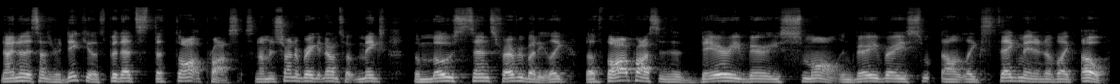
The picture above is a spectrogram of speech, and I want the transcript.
Now I know that sounds ridiculous, but that's the thought process, and I'm just trying to break it down so it makes the most sense for everybody. Like the thought process is very, very small and very, very uh, like segmented. Of like, oh,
